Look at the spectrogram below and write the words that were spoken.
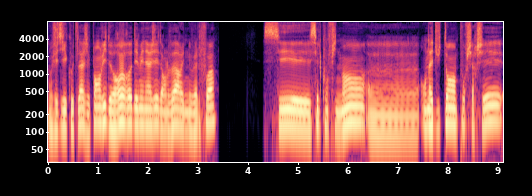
Donc j'ai dit, écoute, là, j'ai pas envie de redéménager dans le Var une nouvelle fois. C'est, le confinement. on a du temps pour chercher.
